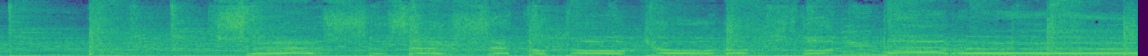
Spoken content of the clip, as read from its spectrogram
「せシェシェシェシェと東京の人になる。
